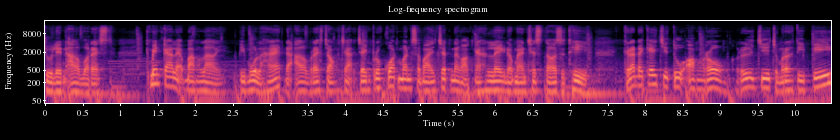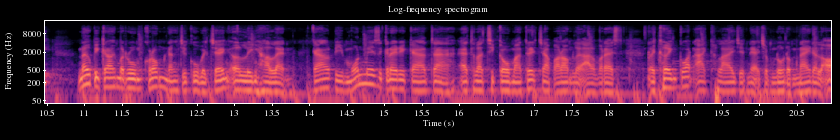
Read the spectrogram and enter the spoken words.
Julian Alvarez គ្មានការលាក់បាំងឡើយពីមូលហេតុដែល Alvarez ចង់ចាក់ចែងព្រោះគាត់មិនសប្បាយចិត្តនឹងឱកាសលេងនៅ Manchester City ក្រាដែលគេជាតួអង្គរង ឬជាជំរើសទី2 នៅពីក្រោយមករួមក្រុមនឹងជាគូប្រជែង Erling Haaland កាលពីមុនមានសេចក្តីរាយការណ៍ថា Atletico Madrid ចាប់អារម្មណ៍លើ Alvarez ដោយឃើញគាត់អាចក្លាយជាអ្នកជំនួសតំណែងដ៏ល្អ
